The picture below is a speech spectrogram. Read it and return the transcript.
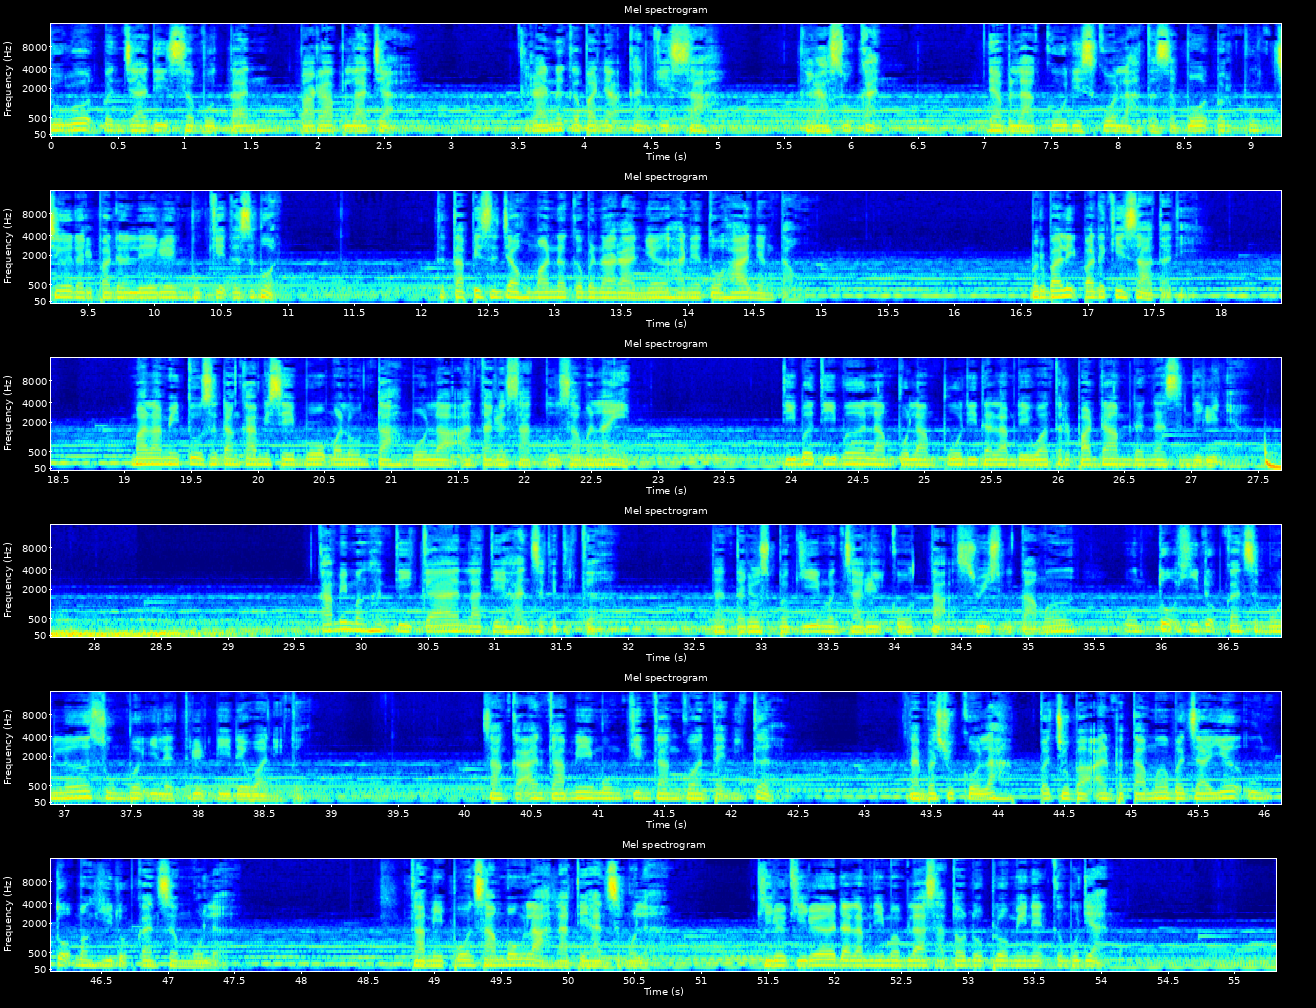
turut menjadi sebutan para pelajar kerana kebanyakan kisah kerasukan yang berlaku di sekolah tersebut berpunca daripada lereng bukit tersebut. Tetapi sejauh mana kebenarannya hanya Tuhan yang tahu. Berbalik pada kisah tadi. Malam itu sedang kami sibuk melontah bola antara satu sama lain. Tiba-tiba lampu-lampu di dalam dewan terpadam dengan sendirinya. Kami menghentikan latihan seketika dan terus pergi mencari kotak switch utama untuk hidupkan semula sumber elektrik di dewan itu. Sangkaan kami mungkin gangguan teknikal dan bersyukurlah percubaan pertama berjaya untuk menghidupkan semula. Kami pun sambunglah latihan semula. Kira-kira dalam 15 atau 20 minit kemudian.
